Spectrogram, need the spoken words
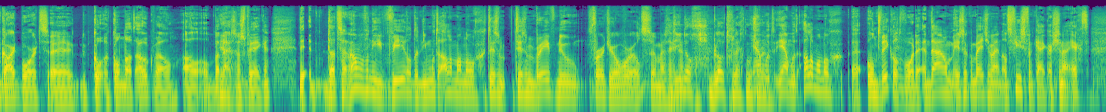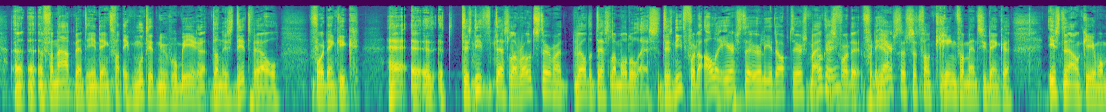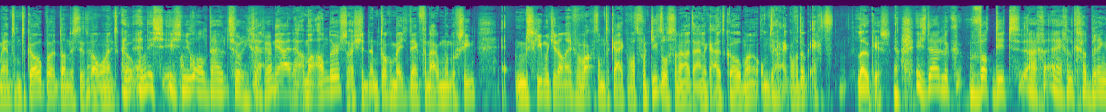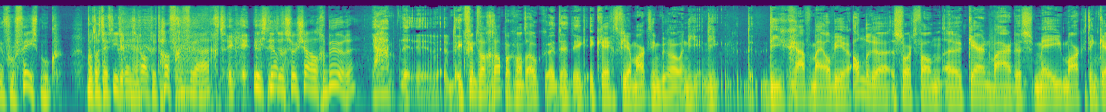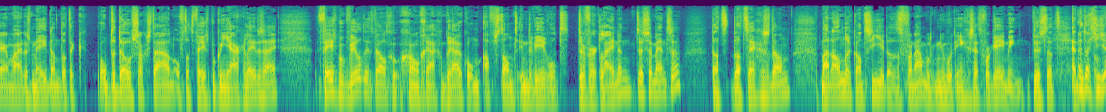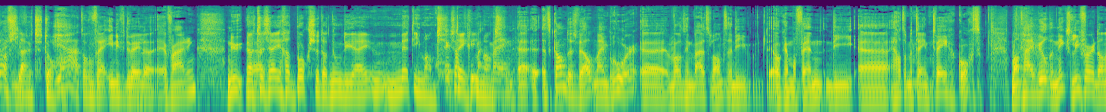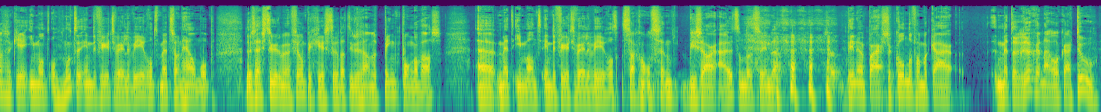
Cardboard eh, kon, kon dat ook wel, al, al bij Ja. wijze van spreken. De- dat zijn allemaal van die werelden, die moeten allemaal nog... Het is een, het is een brave new virtual world, zullen we maar zeggen. Die nog blootgelegd moet Ja, worden. moet, ja, moet allemaal nog eh, ontwikkeld worden. En daarom is ook een beetje mijn advies van... kijk, als je nou echt een, een fanaat bent en je denkt van... ik moet dit nu proberen, dan is dit wel voor, denk ik... Hè, eh, het, het is niet de Tesla Roadster, maar wel de Tesla Model S. Het is niet voor de allereerste early adopters... maar het is voor de, voor de Ja. eerste soort van kring van mensen die denken... is er nou een keer een moment om te kopen? Dan is dit wel een moment te En, kopen. en is, is nu al duidelijk... Sorry, ga Ja, ja, nou, maar anders, als je dan toch een beetje denkt van nou, ik moet nog zien. eh, Misschien moet je dan even wachten om te kijken wat voor titels er nou uiteindelijk uitkomen. Om te Ja. kijken of het ook echt leuk is. Ja, is duidelijk wat dit eigenlijk gaat brengen voor Facebook? Want dat heeft iedereen zich altijd afgevraagd. Ik- ik- is dit een sociaal gebeuren? Ja, eh, ik vind het wel grappig, want ook eh, ik, ik kreeg het via een marketingbureau en die, die, die gaven mij alweer andere soort van eh, kernwaardes mee, marketing kernwaardes mee, dan dat ik op de doos zag staan of dat Facebook een jaar geleden zei. Facebook wil dit wel ge- gewoon graag gebruiken om afstand in de wereld te verkleinen tussen mensen. Dat, dat zeggen ze dan. Maar aan de andere kant zie je dat het voornamelijk nu wordt ingezet voor gaming. Dus dat, En dat je je afsluit, toch? Ja, toch een vrij individuele ervaring. Nu, Ja, eh, je gaat boksen, dat noemde jij met iemand, Exact. tegen iemand. Mijn, eh, het kan dus wel. Mijn broer woont in het buitenland en die ook helemaal fan. Die eh, had er meteen twee gekocht. Want hij wilde niks liever dan eens een keer iemand ontmoeten in de virtuele wereld met zo'n helm op. Dus hij stuurde me een filmpje gisteren dat hij dus aan het pingpongen was eh, met iemand in de virtuele wereld. Het zag er ontzettend bizar uit, omdat ze inderdaad binnen een paar seconden van elkaar met de ruggen naar elkaar toe.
